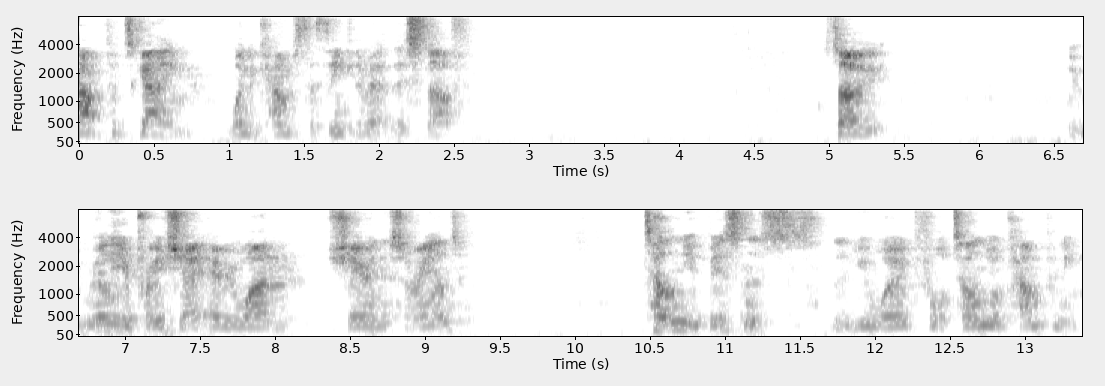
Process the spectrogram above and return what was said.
up its game when it comes to thinking about this stuff. So we really appreciate everyone sharing this around, telling your business that you work for, telling your company.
